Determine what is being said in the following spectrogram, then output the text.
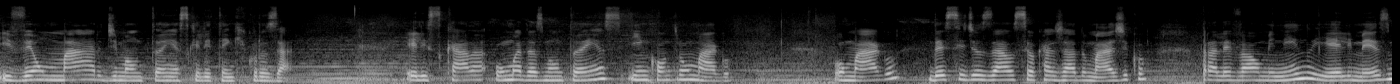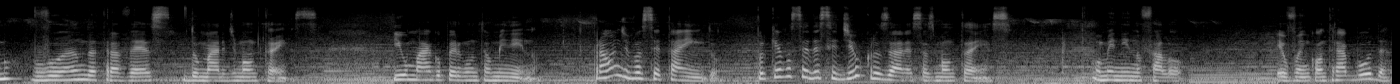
e vê um mar de montanhas que ele tem que cruzar. Ele escala uma das montanhas e encontra um mago. O mago decide usar o seu cajado mágico para levar o menino e ele mesmo voando através do mar de montanhas. E o mago pergunta ao menino: Para onde você está indo? Por que você decidiu cruzar essas montanhas? O menino falou: eu vou encontrar Buda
